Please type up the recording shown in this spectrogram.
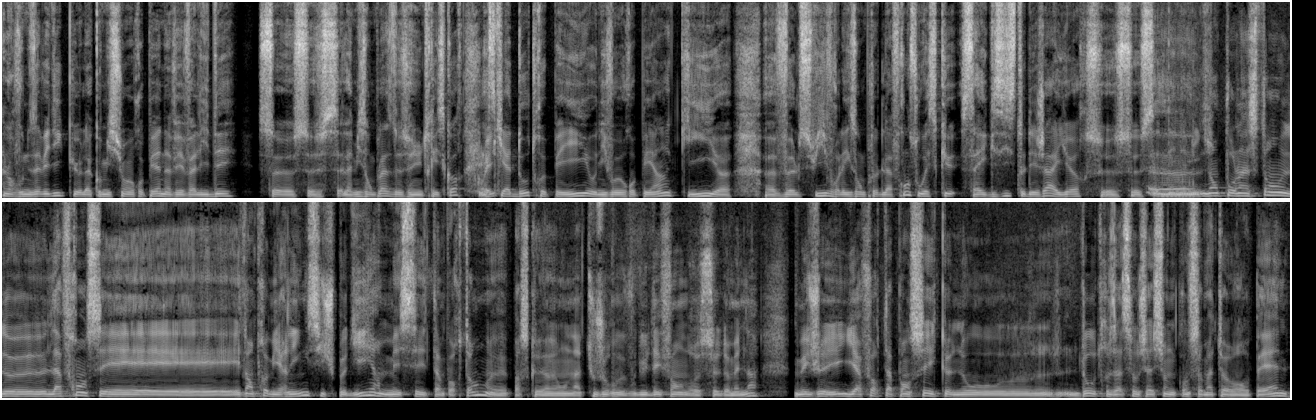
Alors vous nous avez dit que la Commission européenne avait validé ce, la mise en place de ce Nutri-Score. Est-ce qu'il y a d'autres pays au niveau européen qui euh, euh, veulent suivre l'exemple de la France ou est-ce que ça existe déjà ailleurs, ce, ce, cette euh, dynamique? Non, pour l'instant, la France est, est, en première ligne, si je peux dire, mais c'est important parce qu'on a toujours voulu défendre ce domaine-là. Mais je, il y a fort à penser que nos d'autres associations de consommateurs européennes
